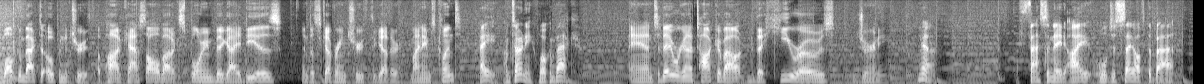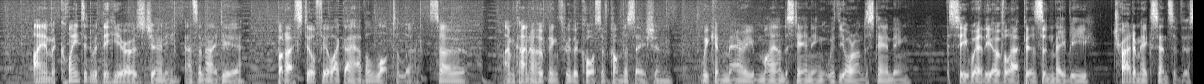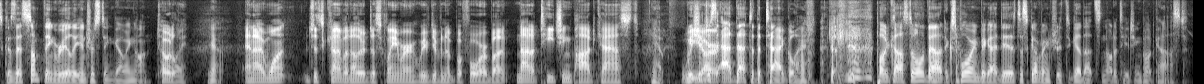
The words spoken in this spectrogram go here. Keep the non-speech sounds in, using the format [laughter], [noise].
Well, welcome back to Open to Truth, a podcast all about exploring big ideas and discovering truth together. My name's Clint, Hey, I'm Tony. Welcome back. and today we're going to talk about the hero's journey. Yeah. Fascinating. I will just say off the bat, I am acquainted with the hero's journey as an idea, but I still feel like I have a lot to learn. So I'm kind of hoping through the course of conversation, we can marry my understanding with your understanding, see where the overlap is, and maybe try to make sense of this because there's something really interesting going on. Totally. Yeah. And I want just kind of another disclaimer. We've given it before, but not a teaching podcast. Yep. We, We should just add that to the tagline. [laughs] podcast all about exploring big ideas, discovering truth together. It's not a teaching podcast.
